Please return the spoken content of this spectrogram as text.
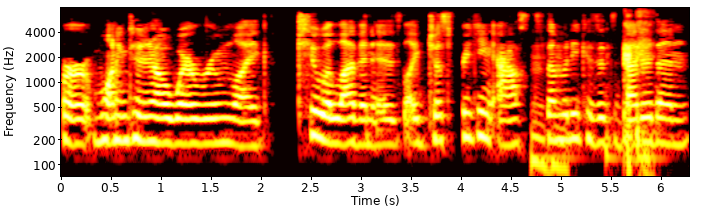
for wanting to know where room like 211 is. Like just freaking ask Mhm. somebody cuz it's better than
